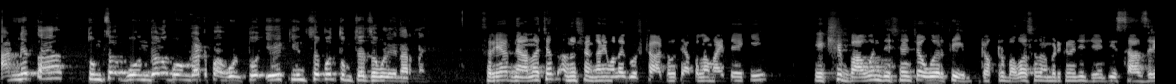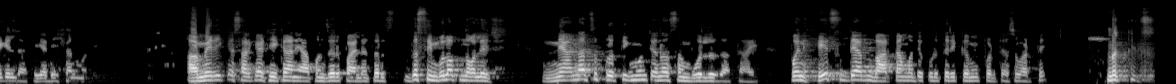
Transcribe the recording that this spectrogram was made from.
अन्यथा तुमचा गोंधळ गोंगाट पाहून तो एक इंच पण तुमच्या जवळ येणार नाही. सर या ज्ञानाच्याच अनुषंगाने मला गोष्ट आठवते. आपल्याला माहिती आहे की एकशे बावन्न देशांच्या वरती डॉक्टर बाबासाहेब आंबेडकरांची जयंती साजरी केली जाते या देशांमध्ये. अमेरिकेसारख्या ठिकाणी आपण जर पाहिलं तर द सिम्बल ऑफ नॉलेज ज्ञानाचं प्रतीक म्हणून त्यांना संबोधलं जात आहे. पण हेच ज्ञान भारतामध्ये कुठेतरी कमी पडते असं वाटतंय? नक्कीच.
